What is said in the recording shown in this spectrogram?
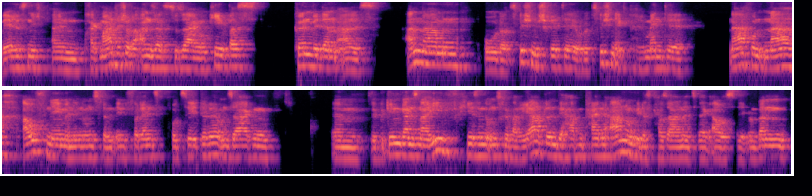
wäre es nicht ein pragmatischerer Ansatz zu sagen, okay, was können wir dann als Annahmen oder Zwischenschritte oder Zwischenexperimente nach und nach aufnehmen in unseren Inferenzprozedere und sagen, ähm, wir beginnen ganz naiv, hier sind unsere Variablen, wir haben keine Ahnung, wie das Kausalnetzwerk aussieht. Und dann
